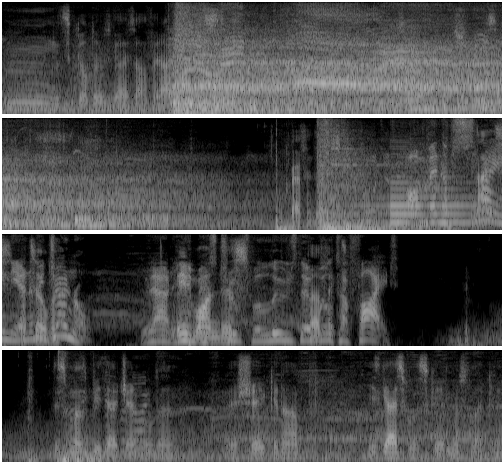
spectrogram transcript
Hmm, let's kill those guys off at Graphic those. Our men have slain Nice, the enemy general. Without We've him, his troops will lose their will to fight. This must be their general then. They're shaken up. These guys will escape most likely.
